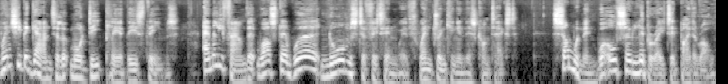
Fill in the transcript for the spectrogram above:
When she began to look more deeply at these themes, Emily found that whilst there were norms to fit in with when drinking in this context, some women were also liberated by the role.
